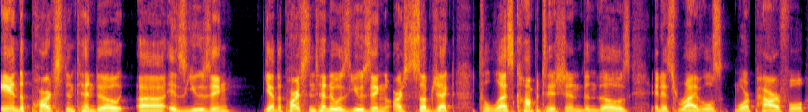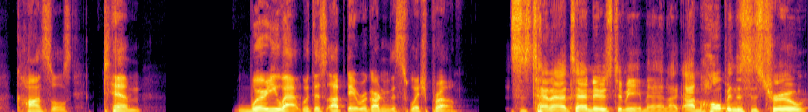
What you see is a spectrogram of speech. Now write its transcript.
and the parts Nintendo uh, is using, yeah, the parts Nintendo is using are subject to less competition than those in its rivals' more powerful consoles. Tim, where are you at with this update regarding the Switch Pro? This is 10 out of 10 news to me, man. Like, I'm hoping this is true.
